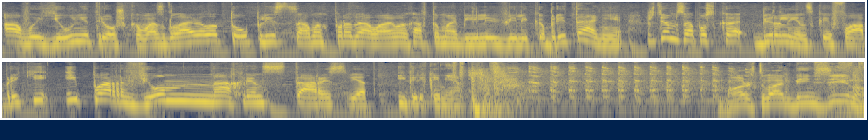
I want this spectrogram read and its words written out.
А в июне трешка возглавила топ-лист самых продаваемых автомобилей в Великобритании. Ждем запуска берлинской фабрики и порвем нахрен старый свет игреками. Может, вам бензину?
